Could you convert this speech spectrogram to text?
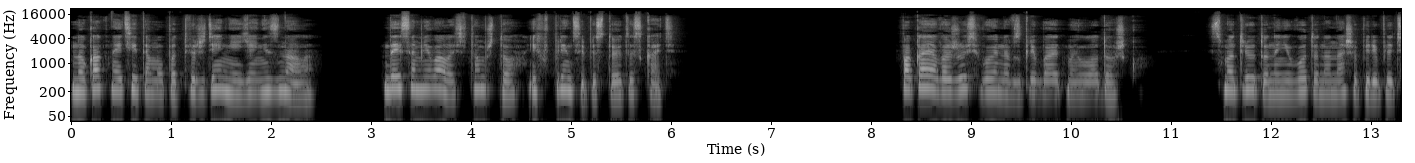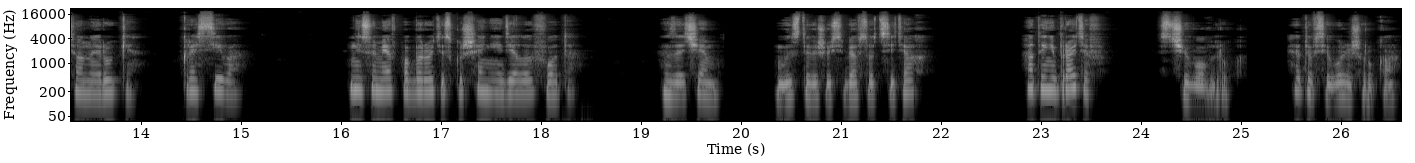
Но как найти тому подтверждение, я не знала. Да и сомневалась в том, что их в принципе стоит искать. Пока я вожусь, воинов сгребает мою ладошку. Смотрю то на него, то на наши переплетенные руки. Красиво. Не сумев побороть искушение, делаю фото. Зачем? Выставишь у себя в соцсетях? А ты не против? С чего вдруг? Это всего лишь рука.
